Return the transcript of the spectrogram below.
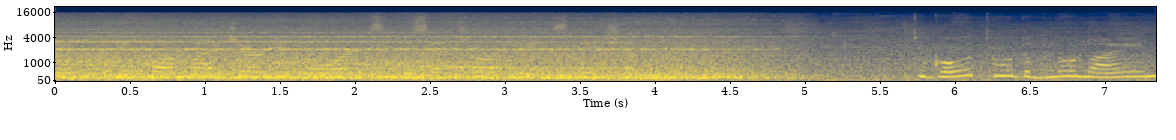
and keep on my journey towards the central train station. To go to the blue line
